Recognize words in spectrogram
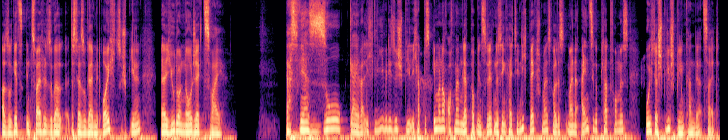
also jetzt im Zweifel sogar, das wäre so geil mit euch zu spielen, äh, You Don't Know Jack 2. Das wäre so geil, weil ich liebe dieses Spiel. Ich habe das immer noch auf meinem Laptop installiert und deswegen kann ich die nicht wegschmeißen, weil das meine einzige Plattform ist, wo ich das Spiel spielen kann derzeit.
